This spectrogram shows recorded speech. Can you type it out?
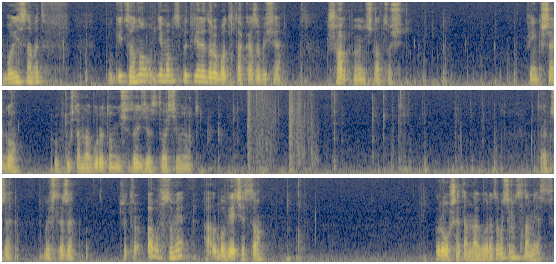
Bo jest nawet w... póki co, no nie mam zbyt wiele do roboty, taka, żeby się szarpnąć na coś większego lub pójść tam na górę, to mi się zejdzie z 20 minut. Także myślę, że, że albo w sumie, albo wiecie co. Ruszę tam na górę, zobaczymy co tam jest.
